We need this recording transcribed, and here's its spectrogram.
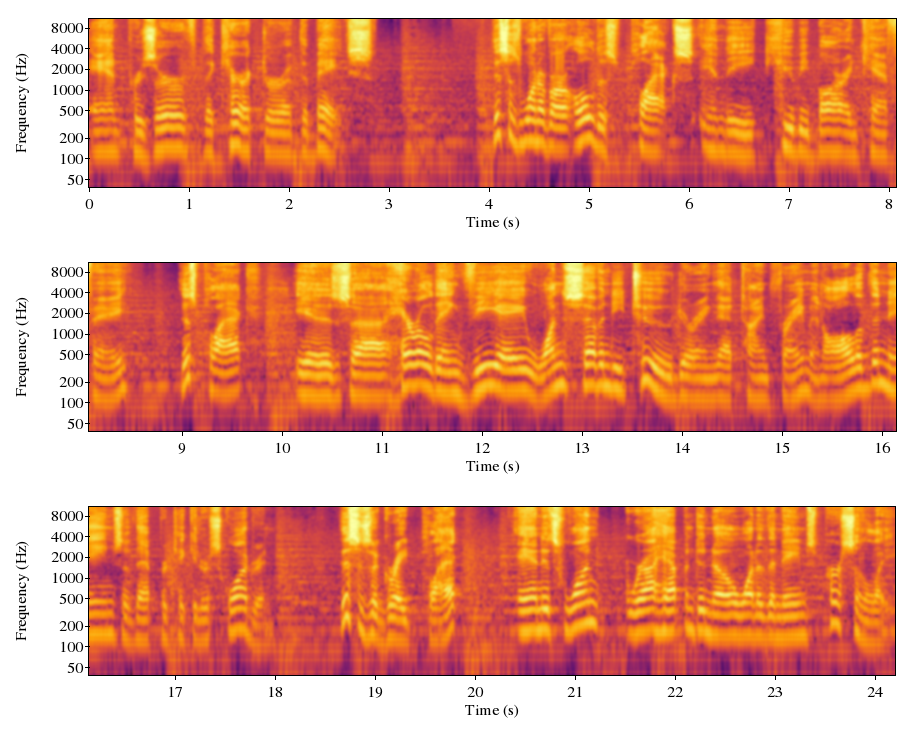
and preserve the character of the base. This is one of our oldest plaques in the Cubi Bar and Cafe. This plaque is uh, heralding VA 172 during that time frame and all of the names of that particular squadron. This is a great plaque, and it's one where I happen to know one of the names personally.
